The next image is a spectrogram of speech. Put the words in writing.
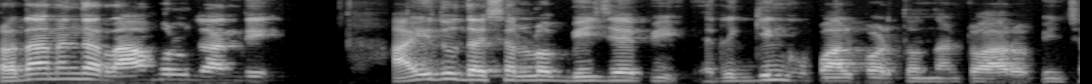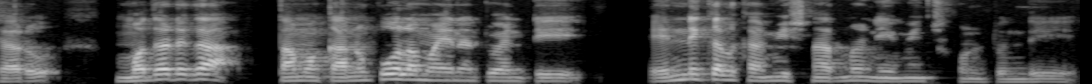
ప్రధానంగా రాహుల్ గాంధీ ఐదు దశల్లో బీజేపీ రిగ్గింగ్కు పాల్పడుతోందంటూ ఆరోపించారు. మొదటగా తమకు అనుకూలమైనటువంటి ఎన్నికల కమిషనర్ను నియమించుకుంటుంది.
